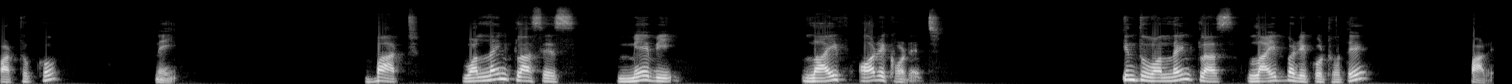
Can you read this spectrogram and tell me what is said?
পার্থক্য নেই but online classes may be live or recorded কিন্তু অনলাইন ক্লাস লাইভ বা রেকর্ড হতে পারে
